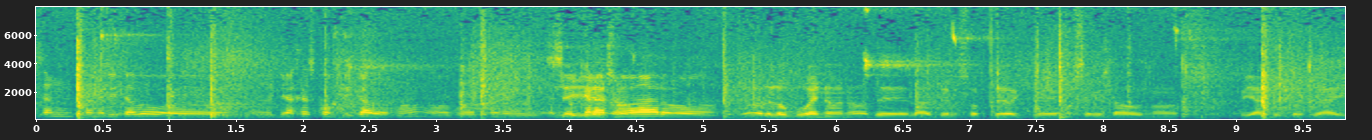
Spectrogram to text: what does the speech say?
se han, evitado eh, viajes complicados, ¿no? O puede ser el, sí, de Krasnodar o... Uno de lo bueno ¿no? de del sorteo que hemos evitado unos viajes porque hay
